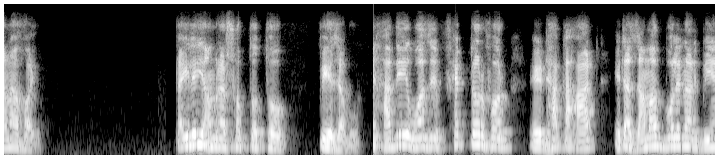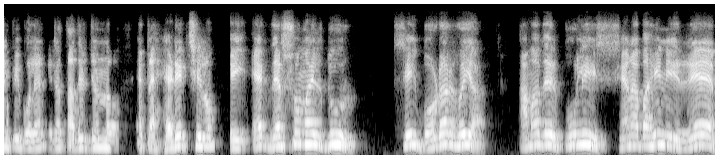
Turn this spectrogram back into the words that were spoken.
আনা হয়, তাইলেই আমরা সব তথ্য পেয়ে যাব। Hadi was a factor for Dhaka আট, এটা জামাত বলেন আর বিএনপি বলেন, এটা তাদের জন্য একটা হেডেক ছিল। এই এক দেড়শো মাইল দূর সেই বর্ডার হইয়া আমাদের পুলিশ, সেনাবাহিনী, র্যাব,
